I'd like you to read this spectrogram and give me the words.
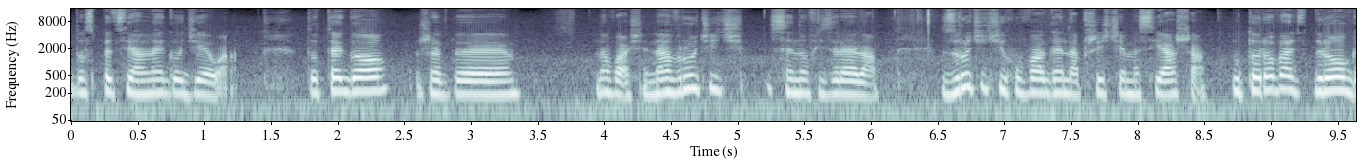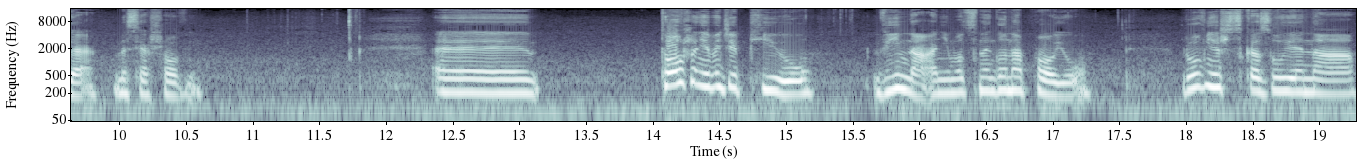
do specjalnego dzieła. Do tego, żeby, no właśnie, nawrócić synów Izraela, zwrócić ich uwagę na przyjście Mesjasza, utorować drogę Mesjaszowi. E, to, że nie będzie pił wina ani mocnego napoju, również wskazuje na,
